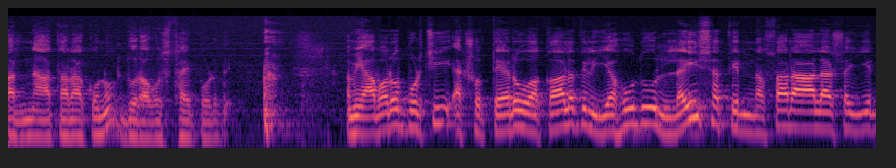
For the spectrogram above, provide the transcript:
আর না তারা কোনো দুরবস্থায় পড়বে। আমি আবারও পড়ছি, একশো তেরো, ওয়াকালতিল ইয়াহুদু লাইসাতিন নাসারা আলা সাইয়িন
